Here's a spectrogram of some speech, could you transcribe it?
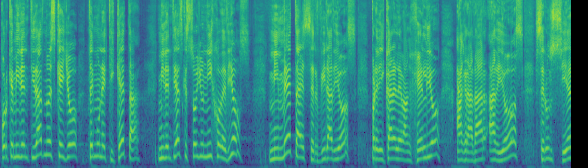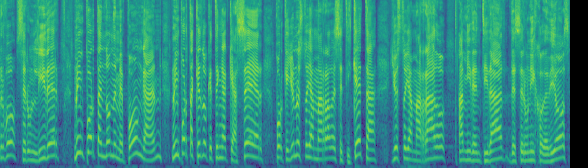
Porque mi identidad no es que yo tenga una etiqueta, Mi identidad es que soy un hijo de Dios. Mi meta es servir a Dios, predicar el Evangelio, agradar a Dios, ser un siervo, ser un líder. No importa en dónde me pongan, no importa qué es lo que tenga que hacer, porque yo no estoy amarrado a esa etiqueta, yo estoy amarrado a mi identidad de ser un hijo de Dios.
